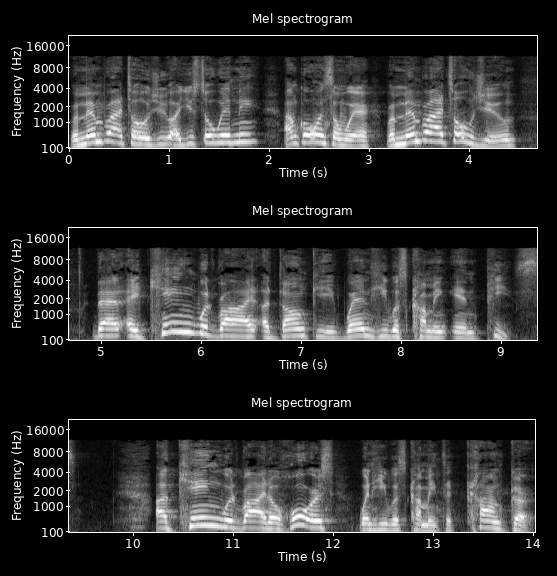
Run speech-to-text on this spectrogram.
Remember, I told you, are you still with me? I'm going somewhere. Remember, I told you that a king would ride a donkey when he was coming in peace. A king would ride a horse when he was coming to conquer.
